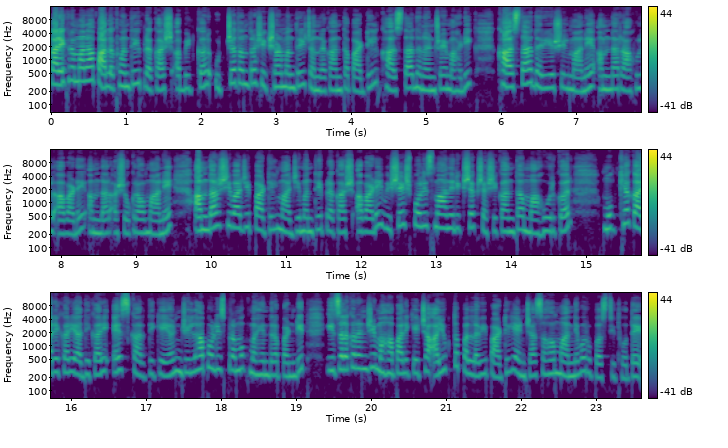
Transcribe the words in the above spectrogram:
कार्यक्रमाला पालकमंत्री प्रकाश आबिटकर उच्चतंत्र शिक्षण मंत्री चंद्रकांत पाटील खासदार धनंजय महाडिक खासदार धैर्यशील माने आमदार राहुल आवाडे आमदार अशोकराव माने आमदार शिवाजी पाटील माजी मंत्री प्रकाश आवाडे विशेष पोलीस महानिरीक्षक शशिकांत माहूरकर मुख्य कार्यकारी अधिकारी एस कार्तिकेयन जिल्हा पोलीस प्रमुख महेंद्र पंडित इचलकरंजी महापालिकेच्या आयुक्त पल्लवी पाटील यांच्यासह मान्यवर उपस्थित होते.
